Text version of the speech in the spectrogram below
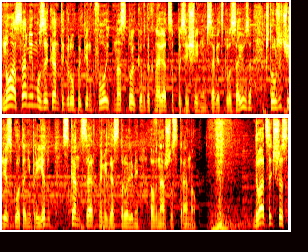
Ну а сами музыканты группы Pink Floyd настолько вдохновятся посещением Советского Союза, что уже через год они приедут с концертными гастролями в нашу страну. 26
